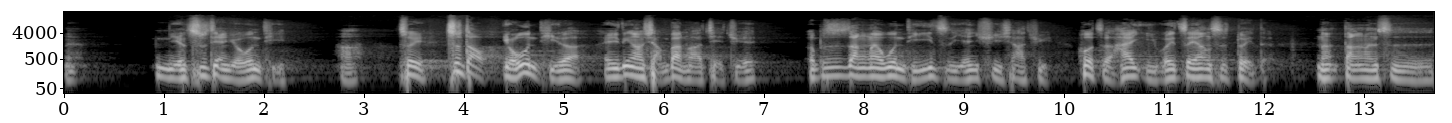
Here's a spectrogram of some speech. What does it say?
嗯，你的知见有问题。啊，所以知道有问题了，一定要想办法解决，而不是让那问题一直延续下去，或者还以为这样是对的，那当然是，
